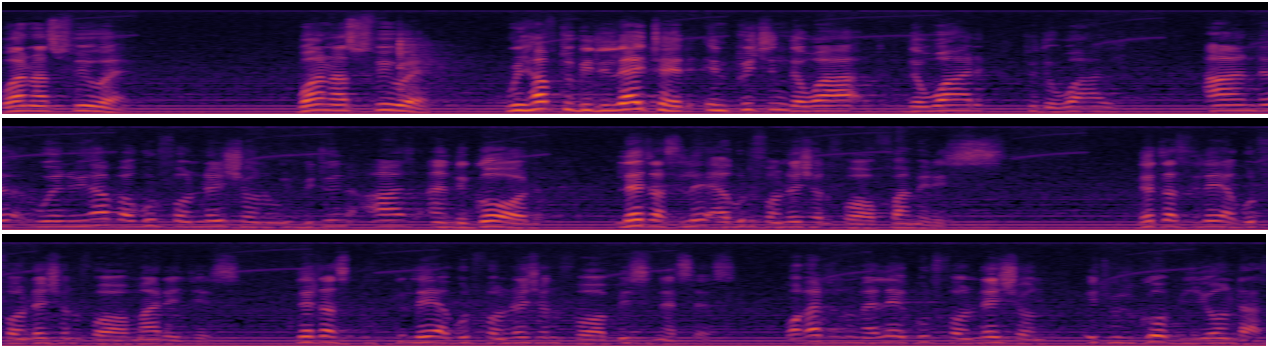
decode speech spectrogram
Bwana asifiwe. Bwana asifiwe. We have to be delighted in preaching the word, the word to the world. And when we have a good foundation between us and god let us lay a good foundation for our families. Let us lay a good foundation for our marriages let us lay a good foundation for our businesses. Wakati tumelay good foundation it will go beyond us.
